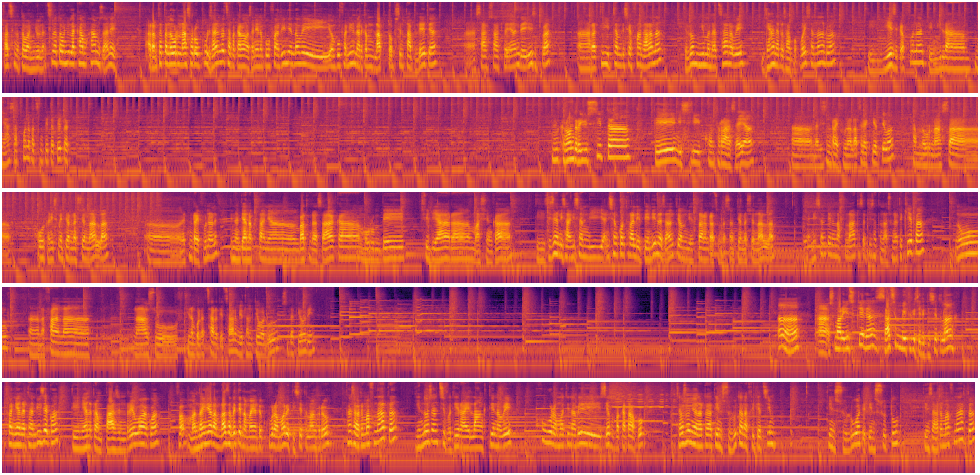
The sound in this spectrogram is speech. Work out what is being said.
Fa tsy natao an'ny olona, tsy natao an'ny olona kamokamo izany e. Raha mitantana orinasa roapolo izany ianao tsy afaka hanao an'izany eny Ambohifandriana ianao hoe eo Ambohifandriana miaraka amin'ny laptop sy ny tablette a, ah, sarosarotra ihany ilay izy fa ah, raha tia hiditra amin'ny resaka fandrarana dia aloha miomana tsara hoe hianatra zavabaovao isan'andro a, dia hiezaka foana dia mila miasa foana fa tsy mipetrapetraka. Ny grande réussite dia nisy contrat zay an nandritra ny iray volana latsaka kely teo an tamina orinasa organisme international nandritra ny iray volana dia nandehanako tany Ambatondrazaka, Morombe, Toliara, Masingà. Dia izay zany isan anisan'ny anisan'ny contrat lehibe indrindra zany teo amin'ny fitantaran-dRajonasia International. Dia anisan'ny tena nahafinaritra satria sady nahazoana traikefa no ah, nafahana nahazo fidiram-bola tsara dia tsara mihoatra amin'ny teo aloha sy ny taty aoriana. Ah, ah, somary ahitsiko kely a, ah. za tsy mi-maîtrise le 17 langue fa nianatra anglisy ako a, ah. dia nianatra amin'ny base-n'ireo ako a, fa mandaigna raha milaza ve tena mahay an'ireo couramment ireo 17 langue ireo, fa zavatra mahafinaritra ianao zany tsy voatery hahay langue tena hoe couramment tena hoe zay vao afaka atao avoaka, za zao nianatra teny zoulou tany Afrika Atsimo, teny zoulou dia teny soto, tena zavatra mahafinaritra.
